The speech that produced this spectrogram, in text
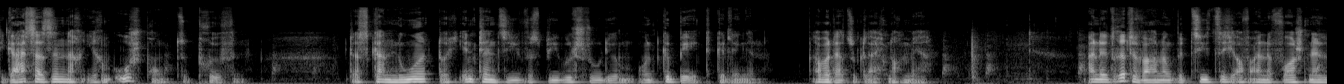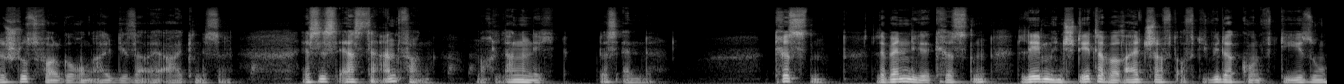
Die Geister sind nach ihrem Ursprung zu prüfen. Das kann nur durch intensives Bibelstudium und Gebet gelingen. Aber dazu gleich noch mehr. Eine dritte Warnung bezieht sich auf eine vorschnelle Schlussfolgerung all dieser Ereignisse. Es ist erst der Anfang, noch lange nicht das Ende. Christen, lebendige Christen, leben in steter Bereitschaft auf die Wiederkunft Jesu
